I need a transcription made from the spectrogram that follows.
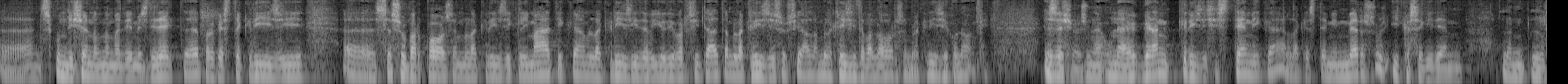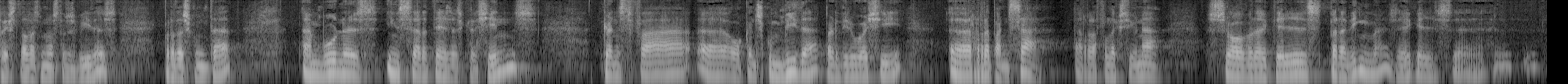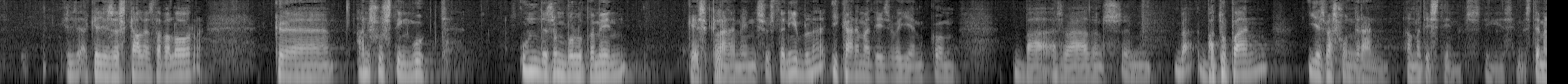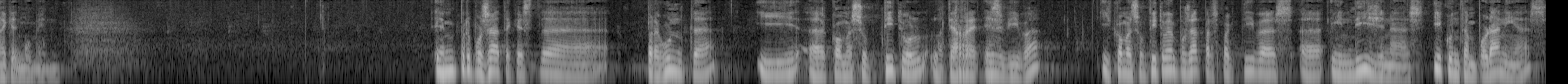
eh, ens condiciona d'una manera més directa, però aquesta crisi eh, se superposa amb la crisi climàtica, amb la crisi de biodiversitat, amb la crisi social, amb la crisi de valors, amb la crisi econòmica. És això, és una, una gran crisi sistèmica en la que estem immersos i que seguirem el rest de les nostres vides, per descomptat, amb unes incerteses creixents que ens fa, eh, o que ens convida, per dir-ho així, a repensar, a reflexionar sobre aquells paradigmes, eh, aquells, eh, aquelles escales de valor que han sostingut un desenvolupament que és clarament insostenible i que ara mateix veiem com va, es va, doncs, va, va topant i es va esfondrant al mateix temps. Diguéssim. Estem en aquell moment. Hem proposat aquesta pregunta i eh, com a subtítol La Terra és viva i com a subtítol hem posat perspectives eh, indígenes i contemporànies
